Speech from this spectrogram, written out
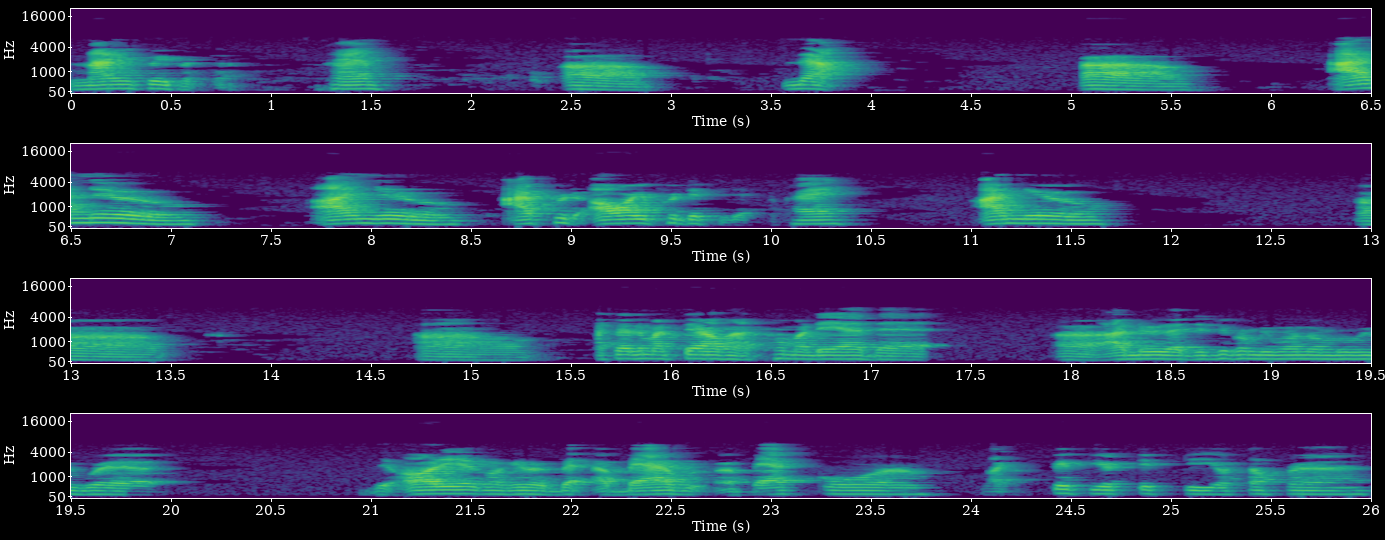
93%. Okay? Uh, now, uh, I knew, I knew, I pre- already predicted it, okay? I knew, uh, um, I said to myself and I told my dad that, uh, I knew that this is going to be one of those movies where the audience gonna give ba- a bad a bad score, like 50 or 60 or something,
